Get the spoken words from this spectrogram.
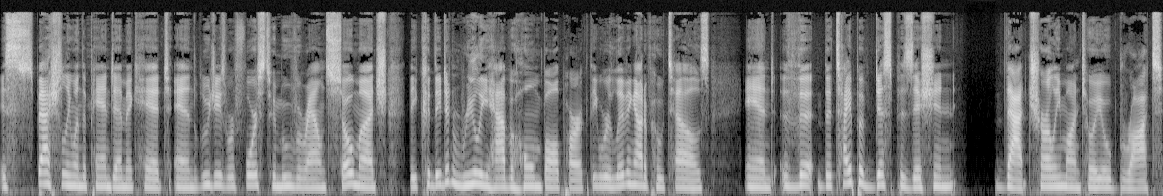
especially when the pandemic hit and the Blue Jays were forced to move around so much. They could they didn't really have a home ballpark. They were living out of hotels and the the type of disposition that Charlie Montoyo brought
